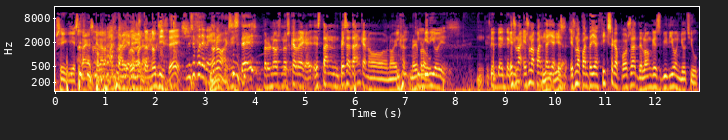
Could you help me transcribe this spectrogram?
O sigui, està, es queda a la pantalla. Negra. tant, no existeix. No se puede ver. No, no, existeix, però no, es- no es carrega. És tan, pesa tant que no, no, no, no hi ha Quin prou. vídeo és? De, de, de, És una, és, una pantalla, és, és una pantalla fixa que posa The Longest Video on YouTube.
